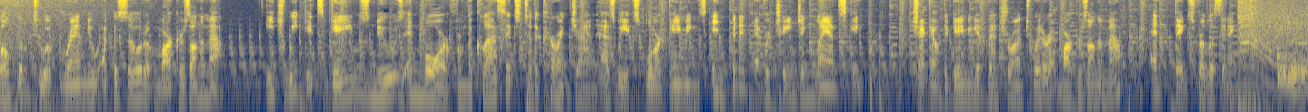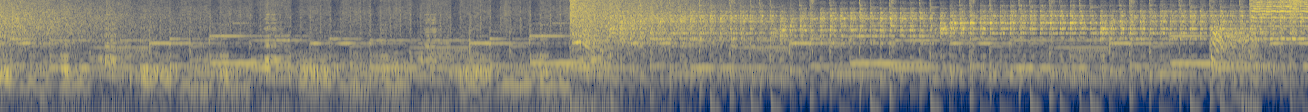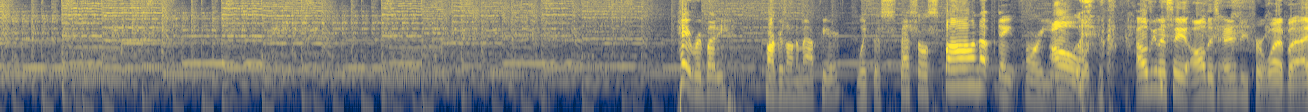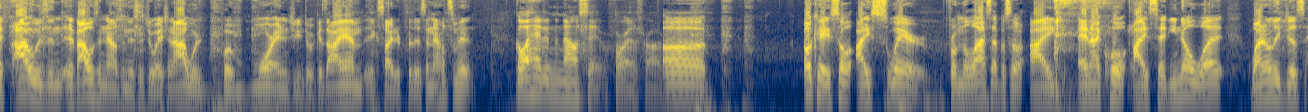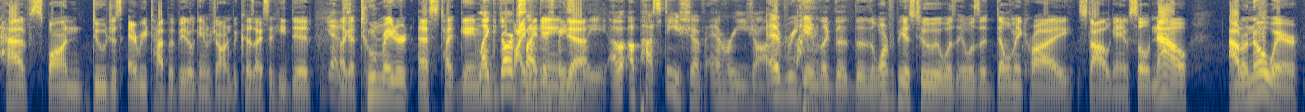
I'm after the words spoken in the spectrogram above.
Welcome to a brand new episode of Markers on the Map. Each week it's games, news, and more from the classics to the current gen as we explore gaming's infinite, ever changing landscape. Check out the gaming adventure on Twitter at Markers on the Map, and thanks for listening. Everybody, Markers on the Map here with a special Spawn update for you. Oh, I was gonna say all this energy for what? But if I was in, if I was announcing this situation, I would put more energy into it because I am excited for this announcement. Go ahead and announce it for us, Rob. Uh, okay, so I swear from the last episode, I and I quote, I said, you know what? Why don't they just have Spawn do just every type of video game genre? Because I said he did Yes. like a Tomb Raider s type game, like Darksiders, games, yeah. basically a, a pastiche of every genre. every game like the, the the one for PS2 it was it was a Devil May Cry style game. So now out of nowhere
